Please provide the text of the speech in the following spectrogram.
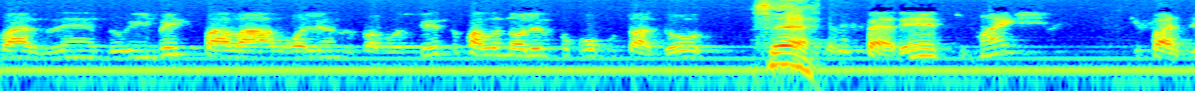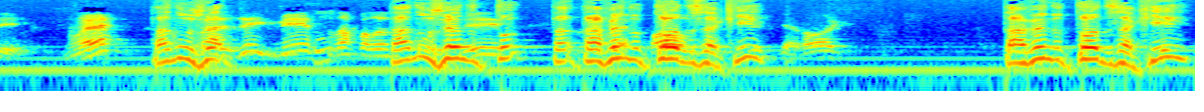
fazendo, em vez de falar olhando para você, estou falando olhando para o computador. Certo. É diferente, mas que fazer, não é? Tá nos Prazer imenso tá falando Tá nos vendo, to, tá, tá vendo todos aqui? Tá vendo todos aqui?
